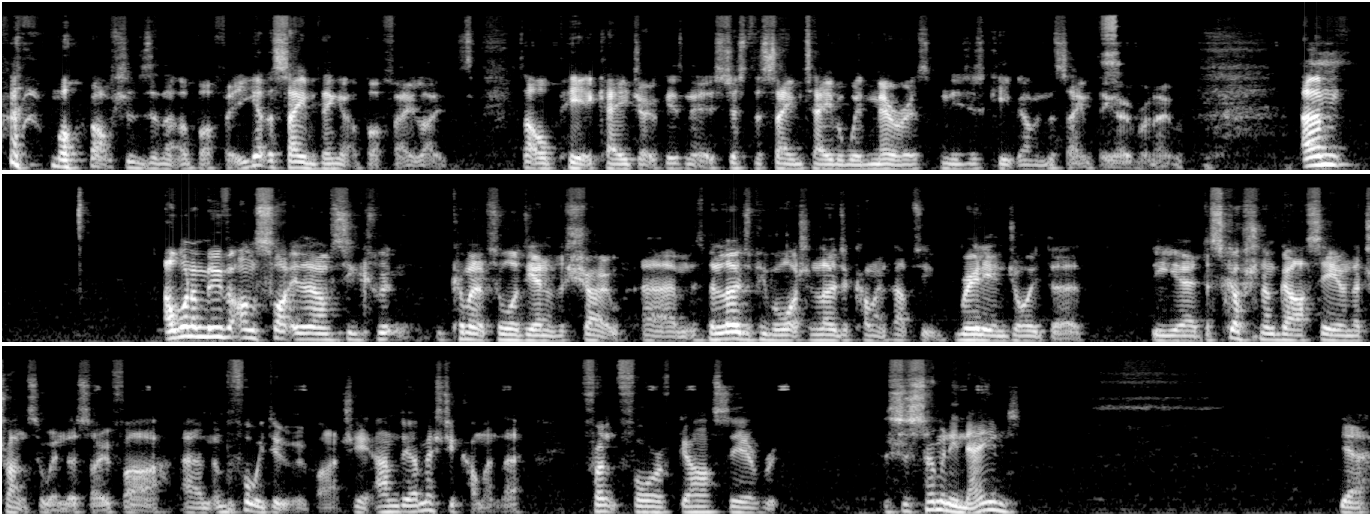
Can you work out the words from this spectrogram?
more options than at a buffet. You get the same thing at a buffet. Like it's, it's that old Peter Kay joke, isn't it? It's just the same table with mirrors, and you just keep having the same thing over and over. Um, I want to move it on slightly. Then, obviously, coming up towards the end of the show. Um, there's been loads of people watching, loads of comments. Absolutely, really enjoyed the the uh, discussion on Garcia and the transfer window so far. Um, and before we do move on, actually, Andy, I missed your comment there. Front four of Garcia. There's just so many names. yeah,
